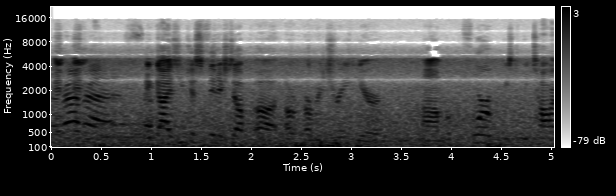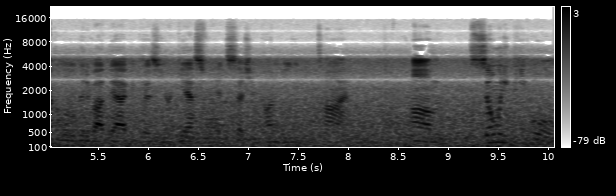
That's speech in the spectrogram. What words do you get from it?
The And, and, and guys, you just finished up uh, a, a retreat here. Um, but before we, we talk a little bit about that, because your guests had such an unbelievable time. Um, so many people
